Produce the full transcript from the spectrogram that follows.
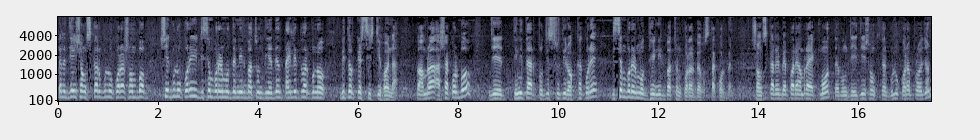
তাহলে যেই সংস্কারগুলো করা সম্ভব, সেগুলো করেই ডিসেম্বরের মধ্যে নির্বাচন দিয়ে দেন, তাইলে তো আর কোনো বিতর্কের সৃষ্টি হয় না। তো আমরা আশা করব যে তিনি তার প্রতিশ্রুতি রক্ষা করে ডিসেম্বরের মধ্যে নির্বাচন করার ব্যবস্থা করবেন। সংস্কারের ব্যাপারে আমরা একমত এবং যে যে সংস্কারগুলো করা প্রয়োজন,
